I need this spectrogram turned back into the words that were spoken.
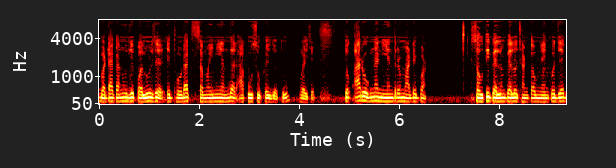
બટાકાનું જે પલુર છે એ થોડાક સમયની અંદર આખું સુકાઈ જતું હોય છે. તો આ રોગના નિયંત્રણ માટે પણ સૌથી પહેલો પહેલો છંટકાવ મેન્કોજેબ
